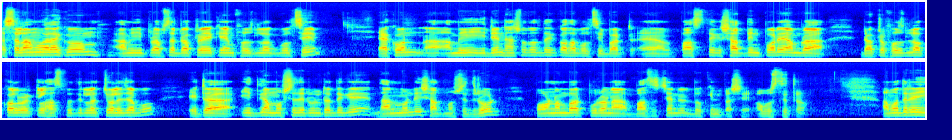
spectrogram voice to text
আসসালামু আলাইকুম। আমি professor doctor A K M ফজলক বলছি। এখন আমি ইডেন হাসপাতাল থেকে কথা বলছি, বাট পাঁচ থেকে সাত দিন পরে আমরা ডক্টর ফজলক কলোরেক্টাল হাসপাতালে চলে যাব। এটা ঈদগাহ মসজিদের উল্টো দিকে, ধানমন্ডি, সাত মসজিদ রোড পনেরো নম্বর পুরানা বাস স্ট্যান্ডের দক্ষিণ পাশে অবস্থিত। আমাদের এই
